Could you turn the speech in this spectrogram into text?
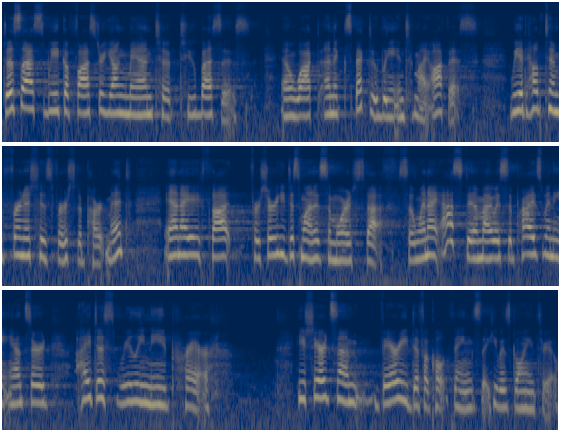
Just last week, a foster young man took two buses and walked unexpectedly into my office. We had helped him furnish his first apartment, and I thought for sure he just wanted some more stuff. So when I asked him, I was surprised when he answered, I just really need prayer. He shared some very difficult things that he was going through.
